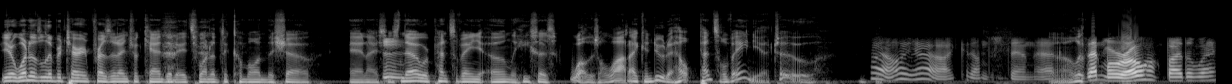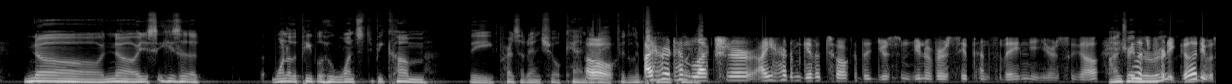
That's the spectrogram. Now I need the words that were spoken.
You know, one of the libertarian presidential candidates wanted to come on the show. And I Mm. says, no, we're Pennsylvania only. He says, well, there's a lot I can do to help Pennsylvania, too. Well, yeah, I could understand that. Uh, Was that Marrou, by the way? No, no, he's, he's a one of the people who wants to become the presidential candidate Oh, for the I heard him Party. lecture. I heard him give a talk at the University of Pennsylvania years ago. Andre he was Marrou? pretty good. He was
